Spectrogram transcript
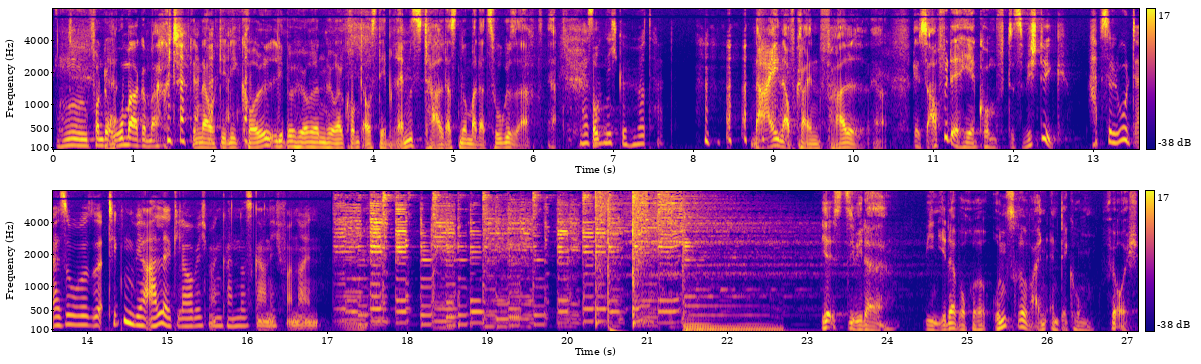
Hm, von der ja. Oma gemacht. Genau, die Nicole, liebe Hörerinnen und Hörer, kommt aus dem Remstal, das nur mal dazu gesagt. Ja. Wer es oh. noch nicht gehört hat. Nein, auf keinen Fall. Ja. Ist auch wieder Herkunft, das ist wichtig. Absolut, also ticken wir alle, glaube ich, man kann das gar nicht verneinen. Hier ist sie wieder, wie in jeder Woche unsere Weinentdeckung für euch.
